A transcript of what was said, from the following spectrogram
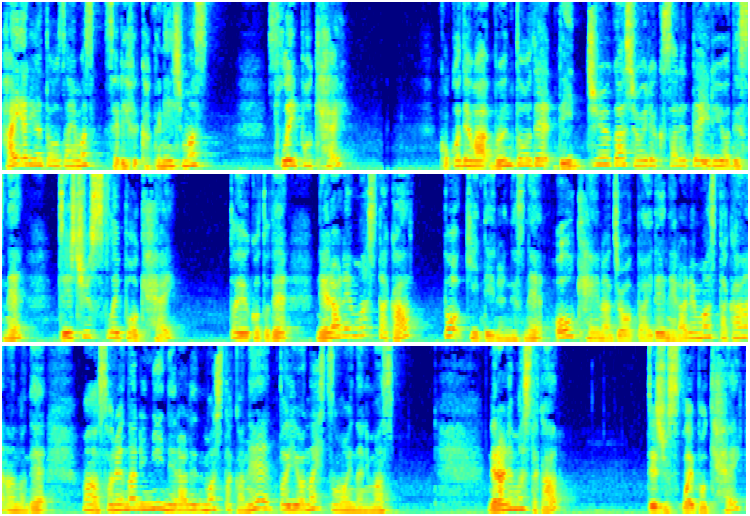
はい、ありがとうございます。セリフ確認します。sleep okay? ここでは文頭で did you が省略されているようですね。did you sleep okay? ということで、寝られましたか？と聞いているんですね。OK な状態で寝られましたか？なので、まあ、それなりに寝られましたかね？というような質問になります。寝られましたか ?Did you sleep okay?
